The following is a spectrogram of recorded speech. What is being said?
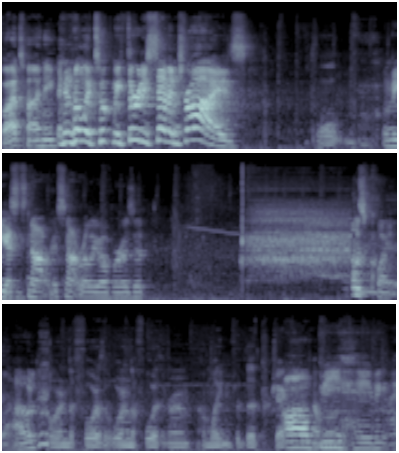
Bye, Tiny. And it only took me 37 tries. Well, Let me guess, it's not it's not really over, is it? That was quite loud. we're in the fourth. We're in the fourth room. I'm waiting for the projector to come on. behaving. I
